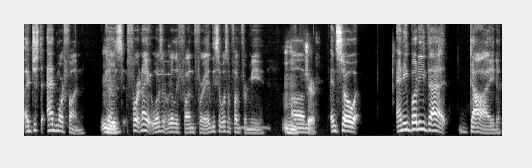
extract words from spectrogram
uh, just to add more fun because Fortnite wasn't really fun for at least it wasn't fun for me. Mhm. um, sure. And so anybody that died,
